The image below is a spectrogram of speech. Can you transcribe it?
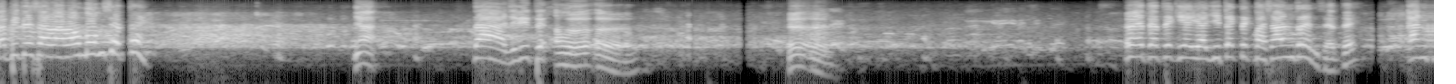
Tapi teh salah ngomong set teh. Ya. Tah, jadi teh heeh. Heeh. Eh, teh kiai haji teh teh pasantren set teh. Kan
